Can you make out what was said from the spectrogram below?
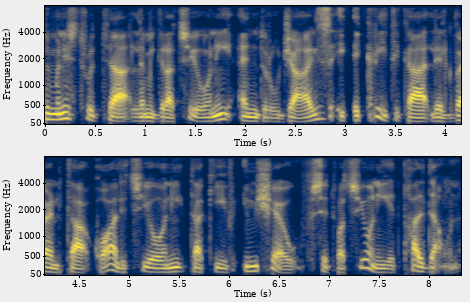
Il-Ministru ta' l-Immigrazzjoni, Andrew Giles, ikkritika lill-Gvern ta' koalizzjoni ta' kif imxew f'sitwazzjonijiet bħal dawn.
